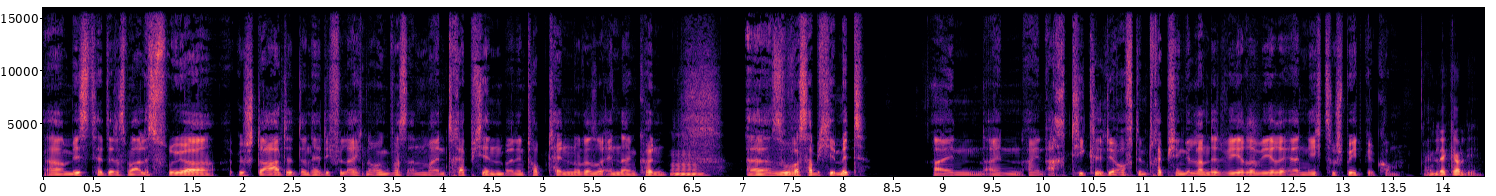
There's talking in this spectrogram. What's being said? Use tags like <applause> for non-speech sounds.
ja, Mist, hätte das mal alles früher gestartet, dann hätte ich vielleicht noch irgendwas an meinen Treppchen bei den Top Ten oder so ändern können. Mhm. Äh, sowas habe ich hier mit. Ein, ein, ein Artikel, der auf dem Treppchen gelandet wäre, wäre er nicht zu spät gekommen. Ein Leckerli.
